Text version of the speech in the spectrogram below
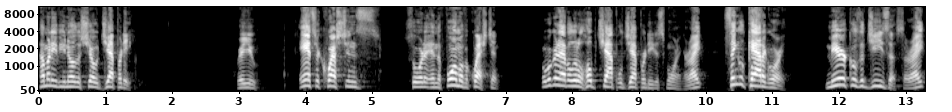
How many of you know the show Jeopardy? Where you answer questions sort of in the form of a question. Well, we're going to have a little Hope Chapel Jeopardy this morning, all right? Single category miracles of Jesus, all right?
